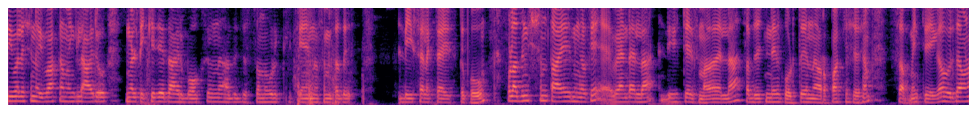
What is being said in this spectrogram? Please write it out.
റീവാലേഷൻ ഒഴിവാക്കണമെങ്കിൽ ആ ഒരു നിങ്ങൾ ടിക്ക് ചെയ്ത ആ ഒരു ബോക്സിൽ നിന്ന് അത് ജസ്റ്റ് ഒന്നുകൂടി ക്ലിക്ക് ചെയ്യുന്ന സമയത്ത് അത് ഡീസെലക്ട് ആയിട്ട് പോകും. അപ്പോൾ അതിനുശേഷം താഴെ നിങ്ങൾക്ക് വേണ്ട എല്ലാ ഡീറ്റെയിൽസും അതായത് എല്ലാ സബ്ജക്റ്റിന്റെയും കൊടുത്ത് എന്ന് ഉറപ്പാക്കിയ ശേഷം സബ്മിറ്റ് ചെയ്യുക. ഒരു തവണ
